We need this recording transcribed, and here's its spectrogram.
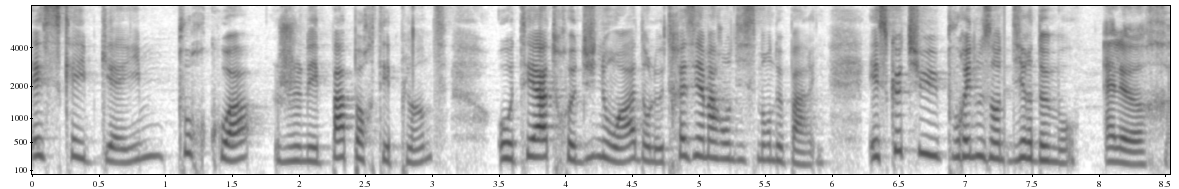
Escape Game. Pourquoi je n'ai pas porté plainte au théâtre Dunois dans le 13e arrondissement de Paris? Est-ce que tu pourrais nous en dire deux mots? Alors,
